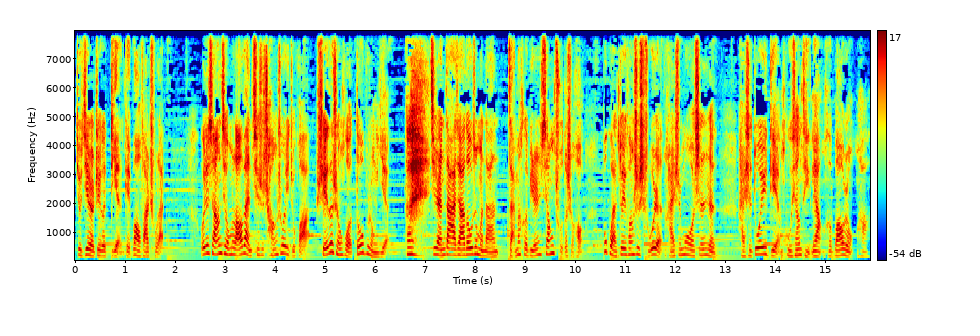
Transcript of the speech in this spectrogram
就接着这个点给爆发出来。我就想起我们老板其实常说一句话：谁的生活都不容易。唉，既然大家都这么难，咱们和别人相处的时候，不管对方是熟人还是陌生人，还是多一点互相体谅和包容哈。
